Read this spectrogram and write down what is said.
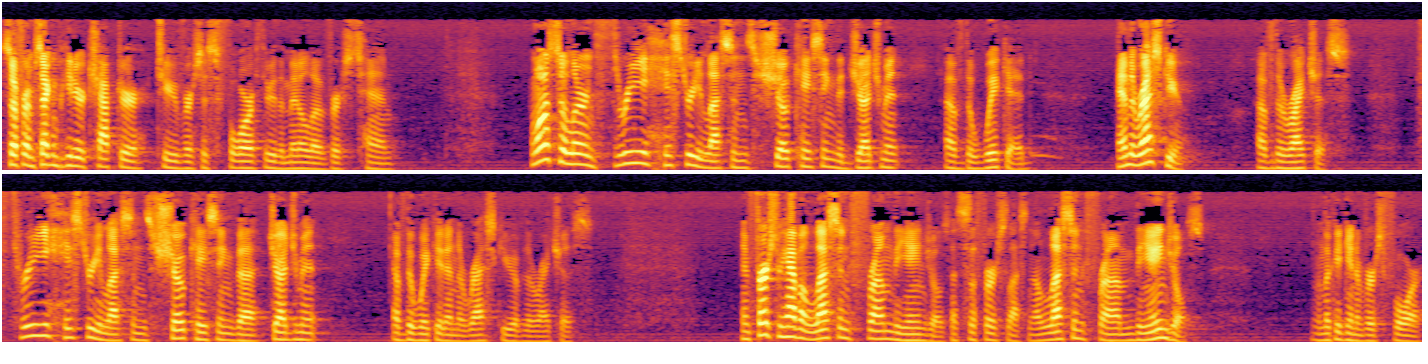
So from 2 Peter chapter 2, verses 4 through the middle of verse 10, I want us to learn three history lessons showcasing the judgment of the wicked and the rescue of the righteous. Three history lessons showcasing the judgment of the wicked and the rescue of the righteous. And first, we have a lesson from the angels. That's the first lesson. A lesson from the angels. And look again at verse 4.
